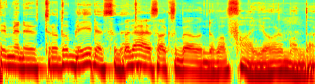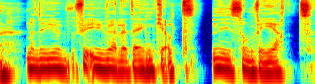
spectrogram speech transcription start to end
Ja. minuter och då blir det sådär. men det här är en sak som jag undrar, vad fan gör man där? men det är ju, det är ju väldigt enkelt. Ni som vet,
